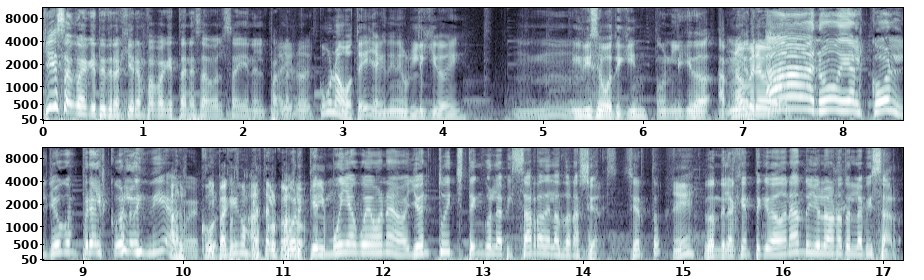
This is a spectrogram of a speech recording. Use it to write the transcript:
¿Qué es esa weá que te trajeron, papá, que está en esa bolsa ahí en el una- como una botella que tiene un líquido ahí. Mm. Y dice botiquín. Un líquido No, pero- Ah, no, es alcohol. Yo compré alcohol hoy día, weón. Alcohol. ¿Y para qué compraste Alcohol alcohol? Porque el muy ahueonado. Yo en Twitch tengo la pizarra de las donaciones, ¿cierto? ¿Eh? Donde la gente que va donando yo lo anoto en la pizarra.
